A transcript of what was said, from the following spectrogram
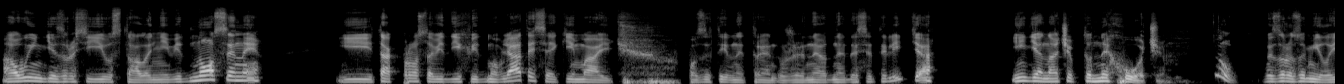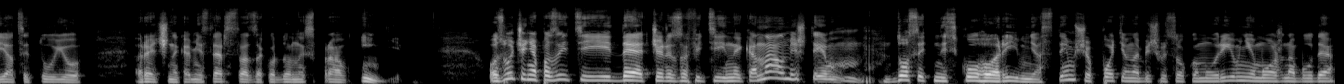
А у Індії з Росією усталені відносини. І так просто від їх відмовлятися, які мають позитивний тренд уже не одне десятиліття. Індія, начебто, не хоче. Ну, ви зрозуміли, я цитую речника Міністерства закордонних справ Індії. Озвучення позиції йде через офіційний канал, між тим досить низького рівня з тим, що потім на більш високому рівні можна буде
